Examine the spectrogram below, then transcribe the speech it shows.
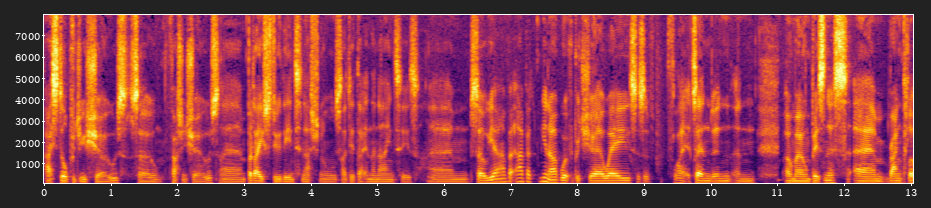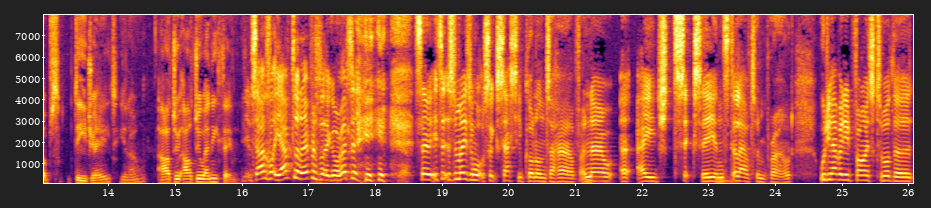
I still produce shows, so fashion shows. Um, but I used to do the internationals. I did that in the nineties. Um, so yeah, I've, I've, you know I've worked for British Airways as a flight attendant and own my own business. Um, ran clubs, DJ'd. You know, I'll do I'll do anything. It sounds like you have done everything already. yeah. So it's it's amazing what success you've gone on to have, and mm. now at age sixty and mm. still out and proud. Would you have any advice to other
